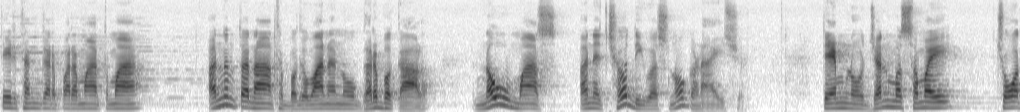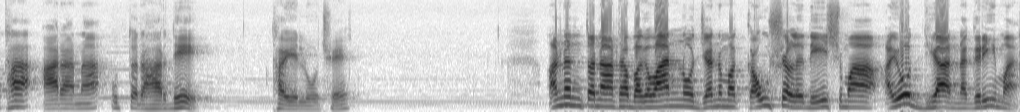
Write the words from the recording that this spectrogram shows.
તીર્થંકર પરમાત્મા અનંતનાથ ભગવાનનો ગર્ભકાળ નવ માસ અને છ દિવસનો ગણાય છે. તેમનો જન્મ સમય ચોથા આરાના ઉત્તરાર્ધે થયેલો છે. અનંતનાથ ભગવાનનો જન્મ કૌશલ દેશમાં અયોધ્યા નગરીમાં.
